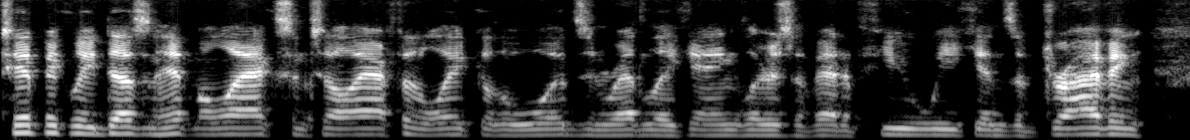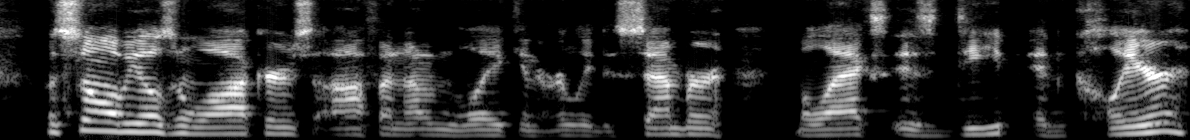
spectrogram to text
typically doesn't hit Mille Lacs until after the Lake of the Woods and Red Lake anglers have had a few weekends of driving, but snowmobiles and walkers often out on the lake in early December. Mille Lacs is deep and clear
